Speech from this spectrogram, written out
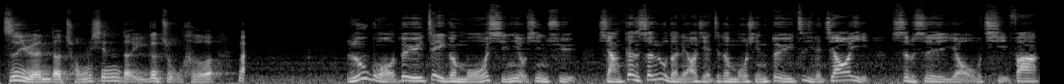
资源的重新的一个组合。那如果对于这个模型有兴趣，想更深入的了解这个模型对于自己的交易是不是有启发，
